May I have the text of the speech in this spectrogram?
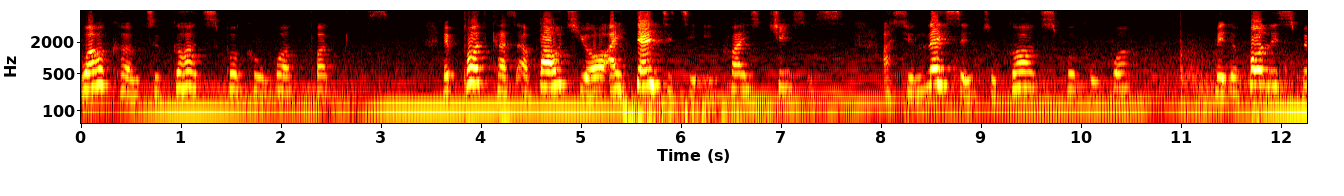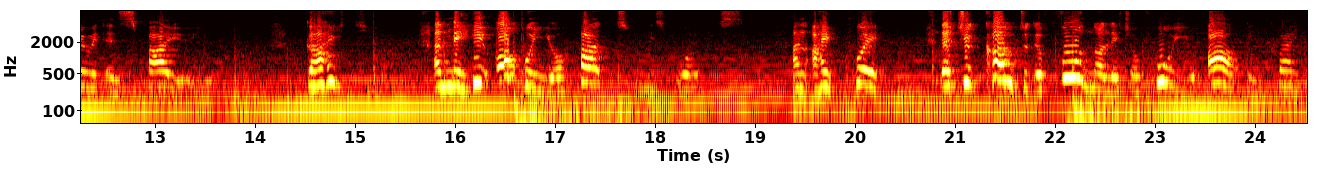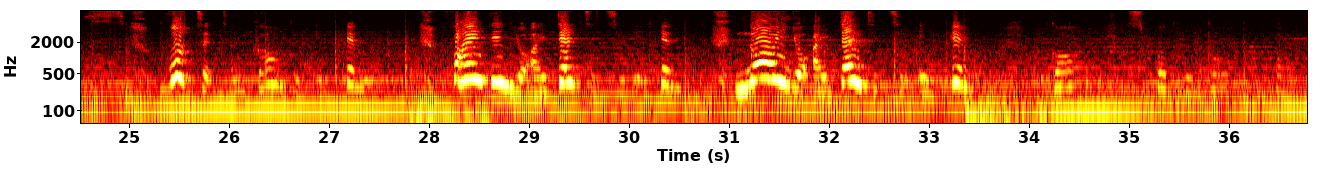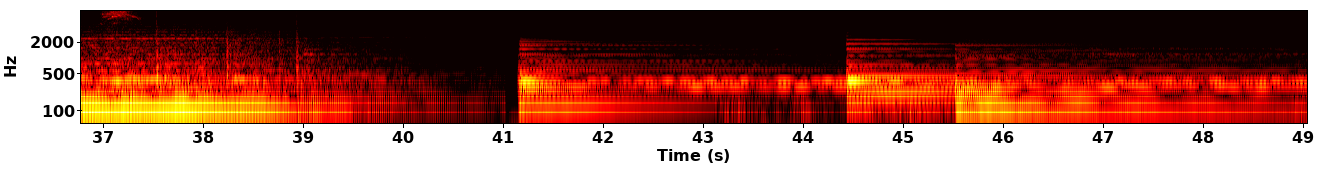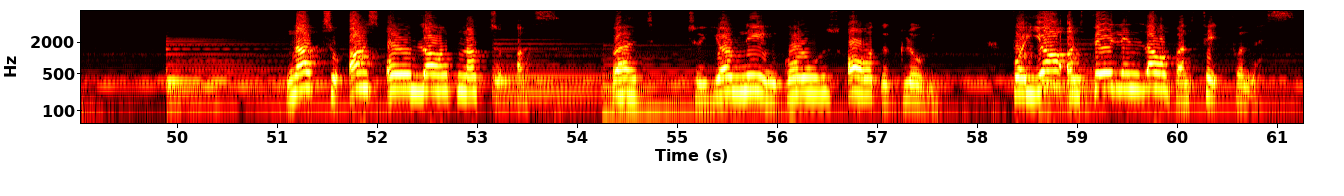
Welcome to God's Spoken Word Podcast, a podcast about your identity in Christ Jesus. As you listen to God's spoken word, may the Holy Spirit inspire you, guide you, and may He open your heart to His words. And I pray that you come to the full knowledge of who you are in Christ, rooted and grounded in Him, finding your identity in Him, knowing your identity in Him. God spoke spoken word podcast. Not to us, O Lord, not to us, but to your name goes all the glory, for your unfailing love and faithfulness.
